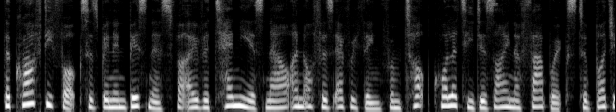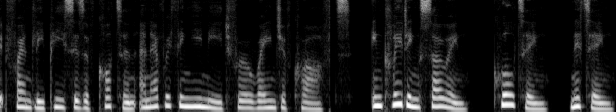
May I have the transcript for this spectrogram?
The Crafty Fox has been in business for over 10 years now and offers everything from top quality designer fabrics to budget friendly pieces of cotton and everything you need for a range of crafts, including sewing, quilting, knitting,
